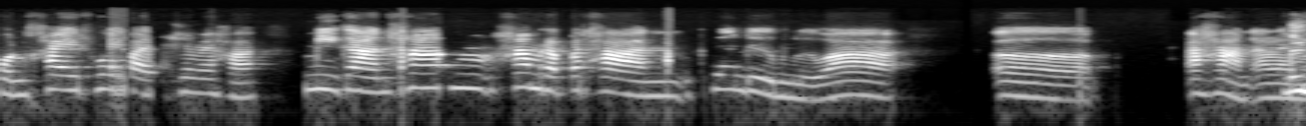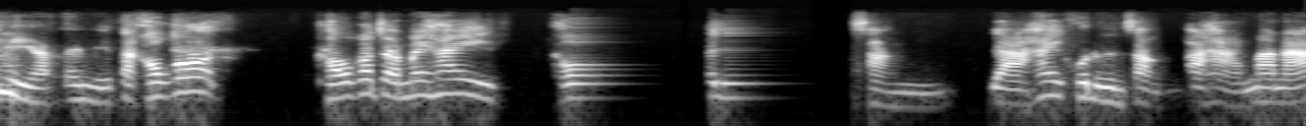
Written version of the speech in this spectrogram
คนไข้ทั่วไปใช่ไหมคะ มีการห้ามห้ามรับประทานเครื่องดื่มหรือว่า เอ่ออาหารอะไรหไม่มีครับไม่มี แต่เขาก็เขาก็จะไม่ให้เขา สั่งอย่าให้คนอื่นสั่งอาหารมานะ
